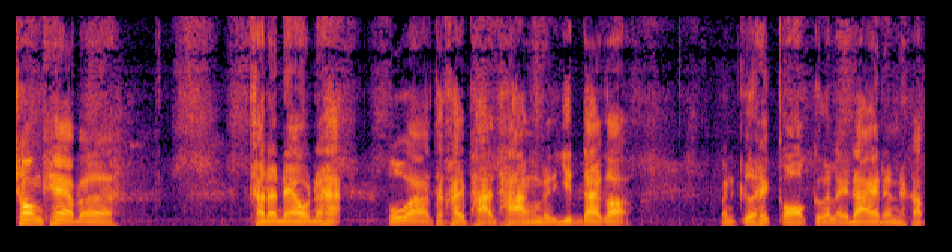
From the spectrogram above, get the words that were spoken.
ช่องแคบเอ่อคาราแนลนะฮะเพราะว่าถ้าใครผ่านทางเนี่ยึดได้ก็มันเกิดให้ก่อเกิดอะไรได้นั่นนะครับ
